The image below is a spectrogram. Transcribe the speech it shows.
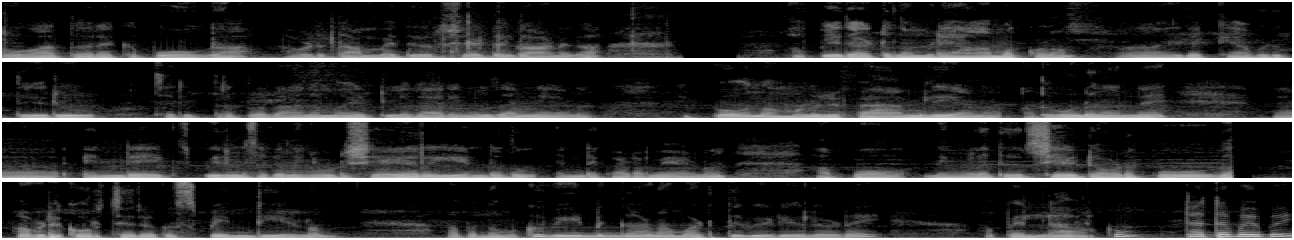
പോകാത്തവരൊക്കെ പോവുക അവിടുത്തെ അമ്മയെ തീർച്ചയായിട്ടും കാണുക. അപ്പോൾ ഇതാട്ടോ നമ്മുടെ ആമക്കുളം. ഇതൊക്കെ അവിടുത്തെ ഒരു ചരിത്ര പ്രധാനമായിട്ടുള്ള കാര്യങ്ങൾ തന്നെയാണ്. ഇപ്പോൾ നമ്മളൊരു ഫാമിലിയാണ് അതുകൊണ്ട് തന്നെ എന്റെ എക്സ്പീരിയൻസ് ഒക്കെ നിങ്ങളോട് ഷെയർ ചെയ്യേണ്ടതും എന്റെ കടമയാണ്. അപ്പോൾ നിങ്ങൾ തീർച്ചയായിട്ടും അവിടെ പോവുക. അവിടെ കുറച്ച് നേരമൊക്കെ സ്പെൻഡ് ചെയ്യണം. അപ്പോൾ നമുക്ക് വീണ്ടും കാണാം അടുത്ത വീഡിയോയിലൂടെ അപ്പോൾ എല്ലാവർക്കും ടാറ്റ ബൈ ബൈ.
